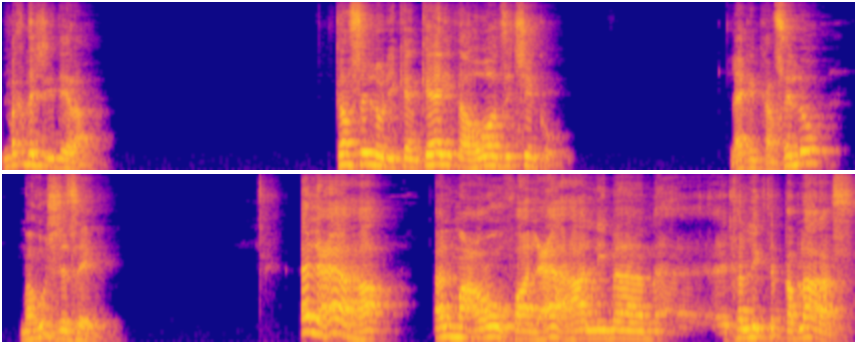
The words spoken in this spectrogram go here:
ما قدرش يديرها. كانسيلو اللي كان كارثة هو وزيتشينكو. لكن كانسيلو ماهوش جزائري. العاهة المعروفة العاهة اللي ما يخليك تبقى بلا راس.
